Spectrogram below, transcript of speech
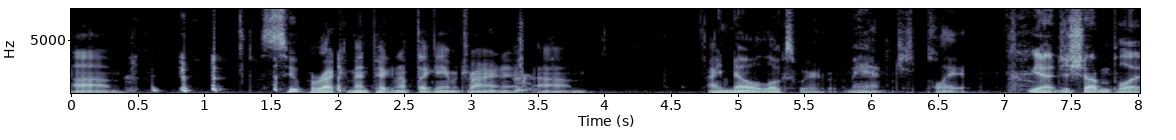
um, super recommend picking up that game and trying it. Um, I know it looks weird, but man, just play it. yeah, just shut and play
